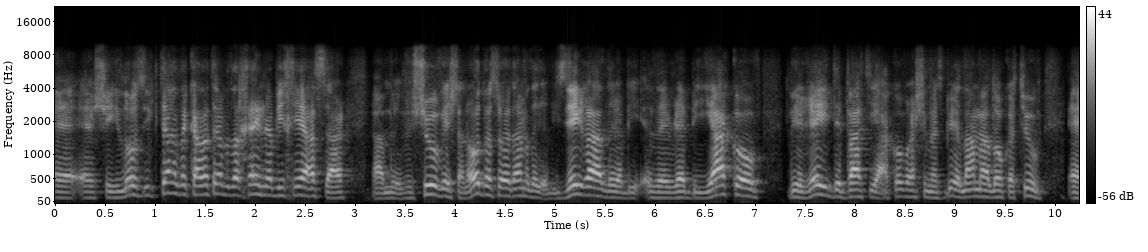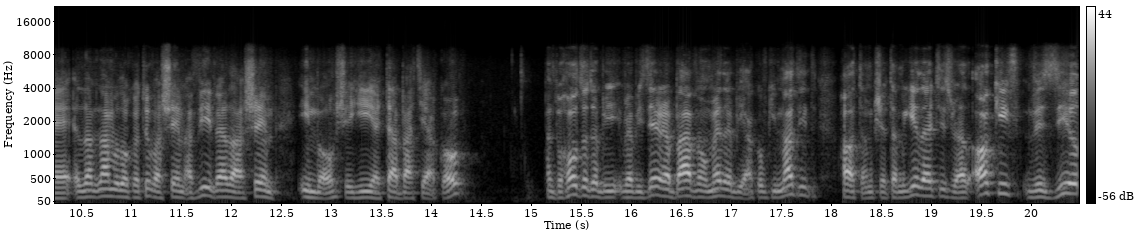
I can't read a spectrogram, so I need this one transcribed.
אה, אה, שהיא לא זיגתה לכלתה, ולכן רבי חייא אסר. אה, ושוב, יש לנו עוד מסורת, אמר לרבי זירא, לרבי יעקב, בירי דבת יעקב, רש"י מסביר למה לא כתוב, למה לא כתוב השם אביו, אלא השם אמו, שהיא הייתה בת יעקב. אז בכל זאת רבי, רבי זרע בא ואומר לרבי יעקב, כמעט הותם, כשאתה מגיע לארץ ישראל, עקיף וזיל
